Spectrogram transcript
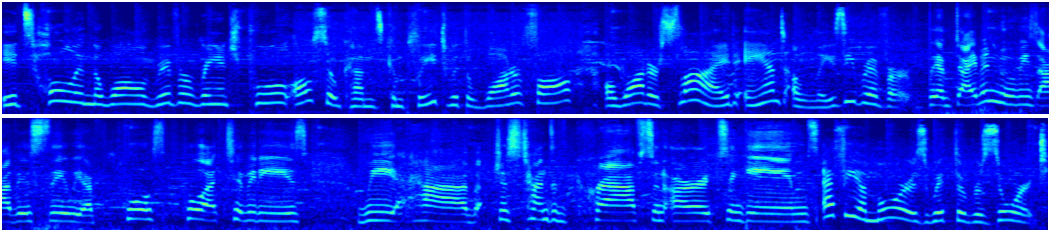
Its hole in the wall River Ranch pool also comes complete with a waterfall, a water slide, and a lazy river. We have dive-in movies, obviously. We have pool, pool activities. We have just tons of crafts and arts and games. Effie Moore is with the resort.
